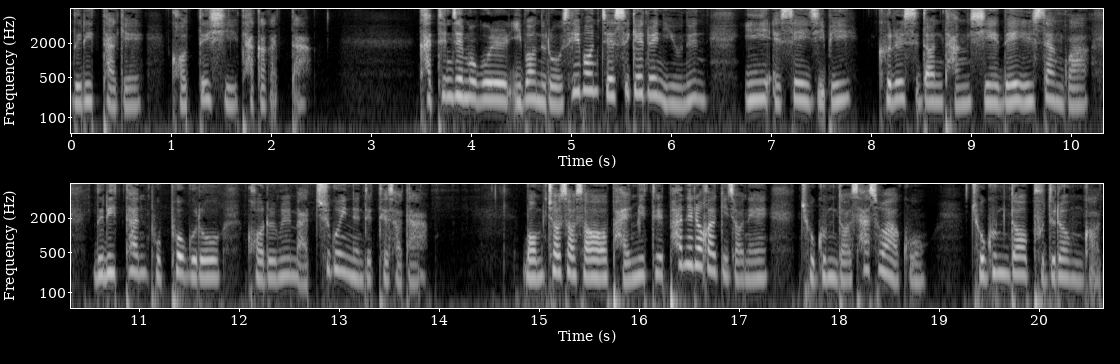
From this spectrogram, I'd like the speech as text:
느릿하게, 걷듯이 다가갔다. 같은 제목을 이번으로 세 번째 쓰게 된 이유는 이 에세이집이 글을 쓰던 당시의 내 일상과 느릿한 보폭으로 걸음을 맞추고 있는 듯해서다. 멈춰서서 발밑을 파내려 가기 전에 조금 더 사소하고 조금 더 부드러운 것.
